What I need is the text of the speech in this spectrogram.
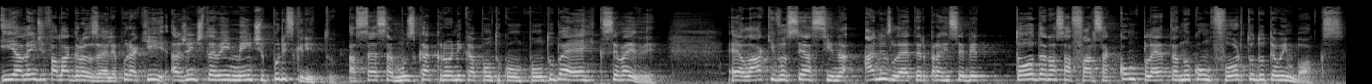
E além de falar groselha por aqui, a gente também mente por escrito. Acesse musicacronica.com.br que você vai ver. É lá que você assina a newsletter para receber toda a nossa farsa completa no conforto do teu inbox.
